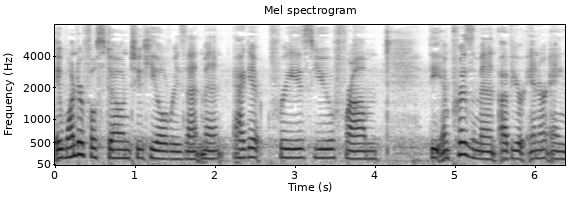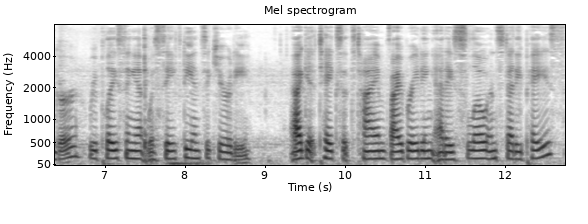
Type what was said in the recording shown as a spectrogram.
A wonderful stone to heal resentment, agate frees you from the imprisonment of your inner anger, replacing it with safety and security. Agate takes its time vibrating at a slow and steady pace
